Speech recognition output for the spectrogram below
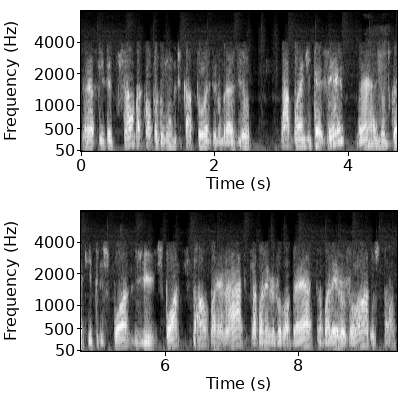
né, fiz edição da Copa do Mundo de 14 no Brasil na Band TV, né, uhum. junto com a equipe de esportes, de esportes tal, com a Renata, trabalhei no Jogo Aberto, trabalhei nos jogos tal.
